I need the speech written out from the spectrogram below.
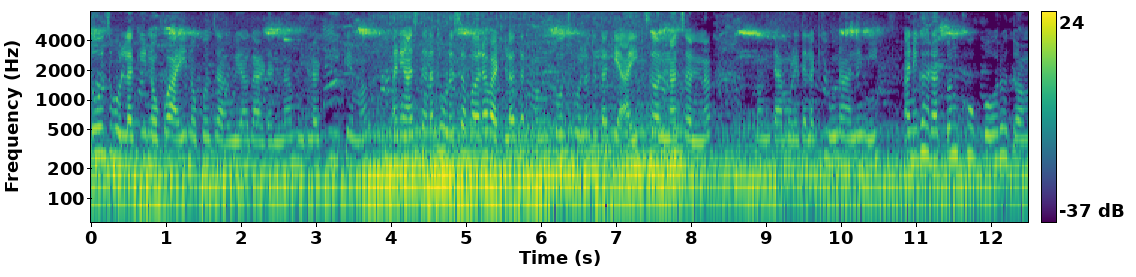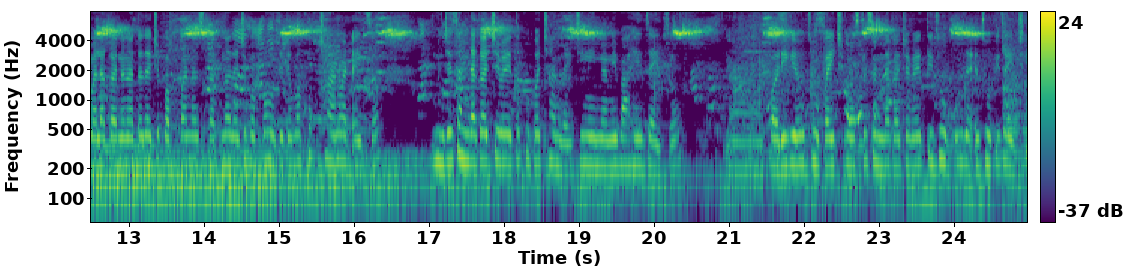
तोच बोलला की नको आई नको जाऊया गार्डनला. म्हटलं ठीक आहे मग. आणि आज त्याला थोडंसं बरं वाटलं तर मग तोच बोलत होता की आई चल ना चल ना. मग त्यामुळे त्याला घेऊन आले मी. आणि घरात पण खूप बोर होतो आम्हाला कारण आता त्याचे पप्पा नसतात ना. त्याचे पप्पा होते तेव्हा खूप छान वाटायचं. म्हणजे संध्याकाळची वेळ तर खूपच छान जायची. नेहमी आम्ही बाहेर जायचो. परी घेऊन झोपायची मस्त संध्याकाळच्या वेळेत ती झोपू जाय झोपी जायची.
